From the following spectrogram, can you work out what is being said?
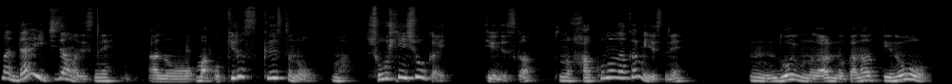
まあ、第1弾はですねあの、まあ、 Oculus Quest の、まあ、商品紹介っていうんですか？その箱の中身ですね、うん、どういうものがあるのかなっていうのを、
